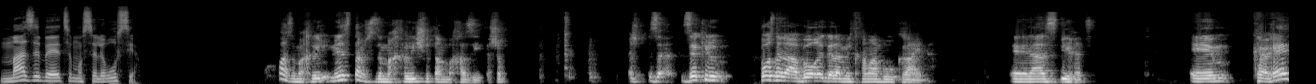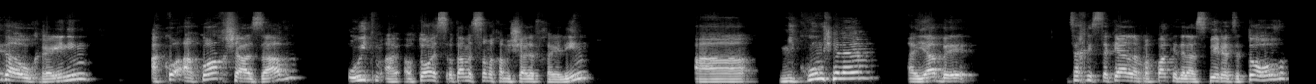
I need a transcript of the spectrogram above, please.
מה זה בעצם עושה לרוסיה? זה מחליש, מן הסתם שזה מחליש אותם בחזית. עכשיו, זה, זה כאילו, פה זה לעבור רגע למלחמה באוקראינה, אה, להסביר את זה. אמ, כרגע האוקראינים, הכוח, הכוח שעזב, הוא, אותו, אותם 25 אלף חיילים, המיקום שלהם היה ב... צריך להסתכל על המפה כדי להסביר את זה טוב.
